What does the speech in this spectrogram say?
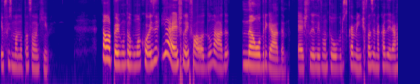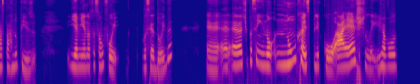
eu fiz uma anotação aqui. Ela pergunta alguma coisa e a Ashley fala do nada: Não, obrigada. Ashley levantou bruscamente, fazendo a cadeira arrastar no piso. E a minha anotação foi: Você é doida? É, era tipo assim, não, nunca explicou. A Ashley, já vou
